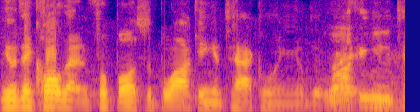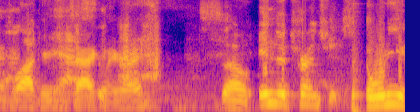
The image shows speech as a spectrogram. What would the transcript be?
You know they call that in football. It's the blocking and tackling of the right? Blocking and tackling, Blocking yes. and tackling, right? So, In the trenches. so what are you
